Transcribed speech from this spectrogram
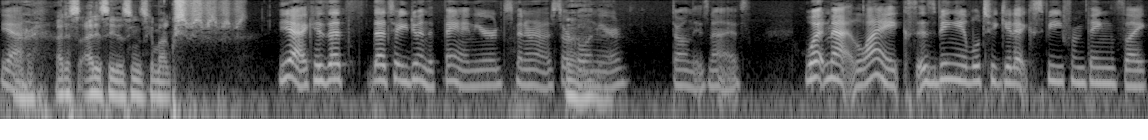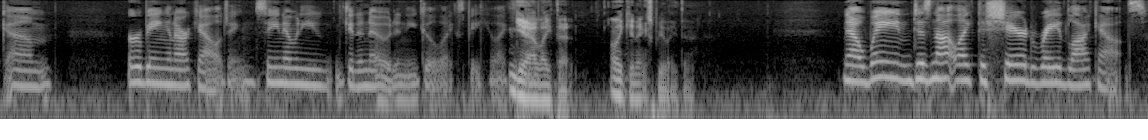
yeah, right. I just I just see those things come out. yeah, because that's that's how you're doing the fan. You're spinning around in a circle Uh-huh. and you're throwing these knives. What Matt likes is being able to get XP from things like um, herbing and archaeology. So you know when you get a node and you get XP, he likes. Yeah, I like that. I like an XP like that. Now Wayne does not like the shared raid lockouts.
